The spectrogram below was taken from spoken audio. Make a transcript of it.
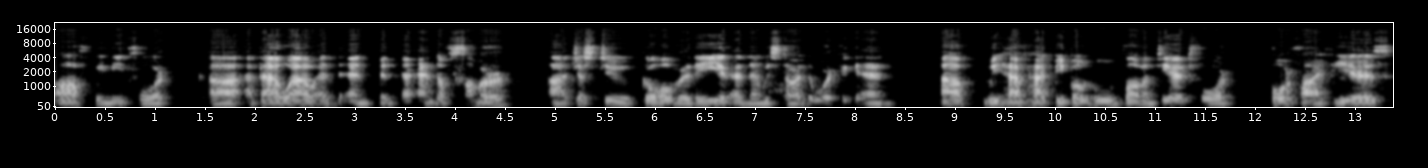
off. We meet for uh, a powwow at the end, at the end of summer uh, just to go over the year, and then we start the work again. Uh, we have had people who volunteered for four or five years.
